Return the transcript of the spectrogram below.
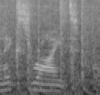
Alex Wright.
